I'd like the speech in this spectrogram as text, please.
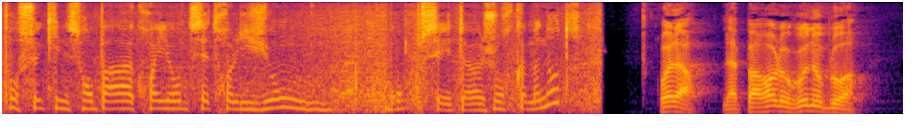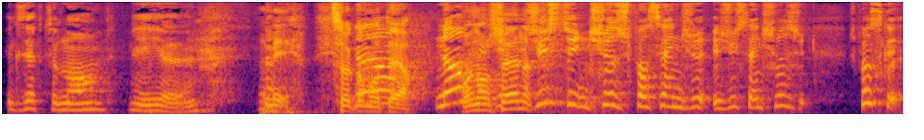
pour ceux qui ne sont pas croyants de cette religion, bon, c'est un jour comme un autre. Voilà, la parole au Grenoblois. Exactement, mais. Euh... Mais. Sans commentaire. Non, on enchaîne. Juste une chose, je pensais à une, juste à une chose. Je pense que euh,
